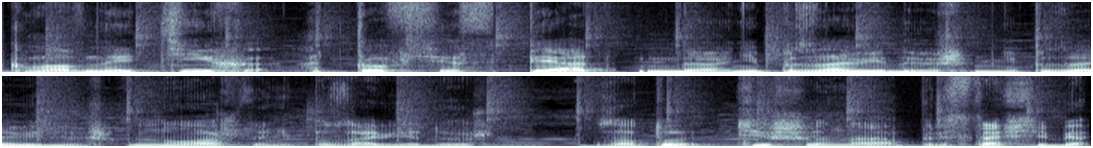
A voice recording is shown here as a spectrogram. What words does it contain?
главное тихо, а то все спят. Да, не позавидуешь им, не позавидуешь. Ну а что не позавидуешь? Зато тишина. Представь себе,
